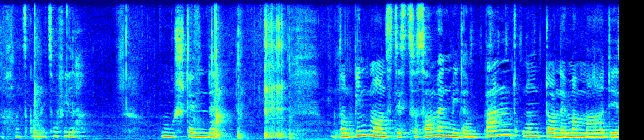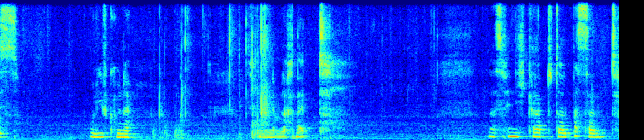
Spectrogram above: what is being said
Machen jetzt gar nicht so viel Umstände. Und dann binden wir uns das zusammen mit einem Band und dann nehmen wir das Olivgrüne. Das finde ich nämlich nett. Das finde ich gerade total passend.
